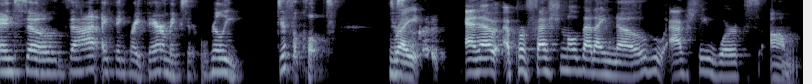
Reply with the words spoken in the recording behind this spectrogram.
And so that I think right there makes it really difficult. Right. Start. And a, a, professional that I know who actually works um,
